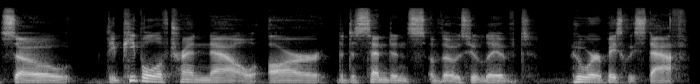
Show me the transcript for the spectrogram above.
So the people of Tren now are the descendants of those who lived, who were basically staff,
